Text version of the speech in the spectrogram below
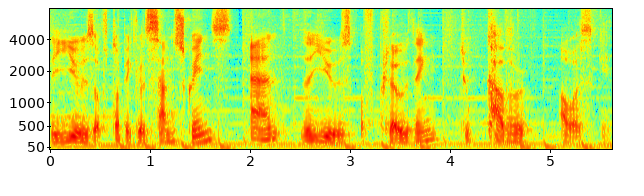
the use of topical sunscreens and the use of clothing to cover our skin.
